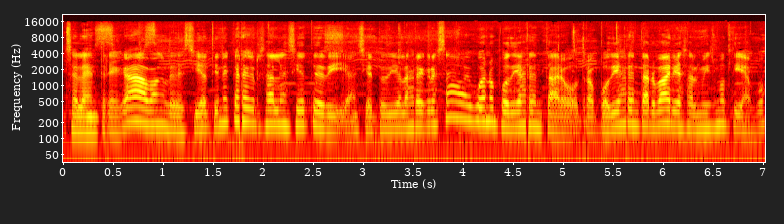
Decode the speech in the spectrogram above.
se la entregaban, le decía tiene que regresarla en siete días, en siete días la regresaba y bueno, podía rentar otra, podía rentar varias al mismo tiempo.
